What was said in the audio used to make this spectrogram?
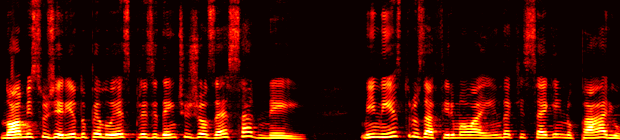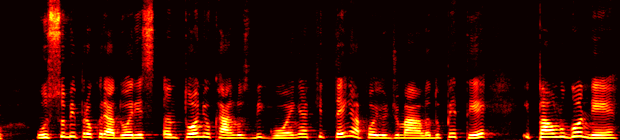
nome sugerido pelo ex-presidente José Sarney. Ministros afirmam ainda que seguem no páreo os subprocuradores Antônio Carlos Bigonha, que tem apoio de uma ala do PT, e Paulo Gonet.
